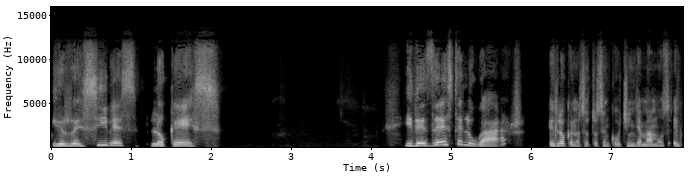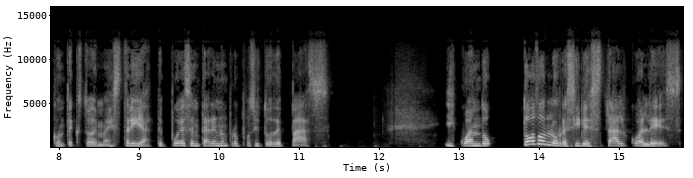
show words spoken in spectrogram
y recibes lo que es. Y desde este lugar es lo que nosotros en coaching llamamos el contexto de maestría. Te puedes sentar en un propósito de paz y cuando todo lo recibes tal cual es,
